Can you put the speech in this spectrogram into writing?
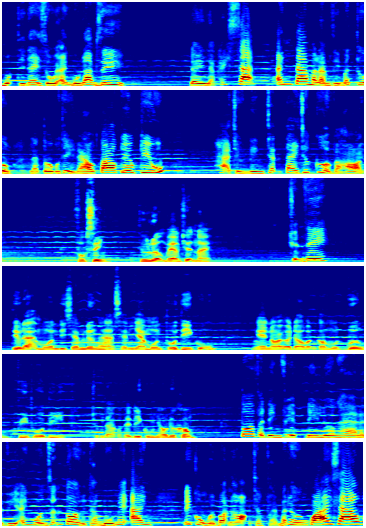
Muộn thế này rồi anh muốn làm gì? Đây là khách sạn, anh ta mà làm gì bất thường là tôi có thể gào to kêu cứu. Hạ Trường Ninh chặn tay trước cửa và hỏi. Phúc sinh, thương lượng với em chuyện này. Chuyện gì? Tiếu đại muốn đi xem Lương Hà xem nhà môn thố ti cũ. Nghe nói ở đó vẫn còn một vương phi thố ti, chúng ta có thể đi cùng nhau được không? Tôi và Đinh Việt đi Lương Hà là vì anh muốn dẫn tôi về thăm bố mẹ anh. Đi cùng với bọn họ chẳng phải mất hứng quá hay sao?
